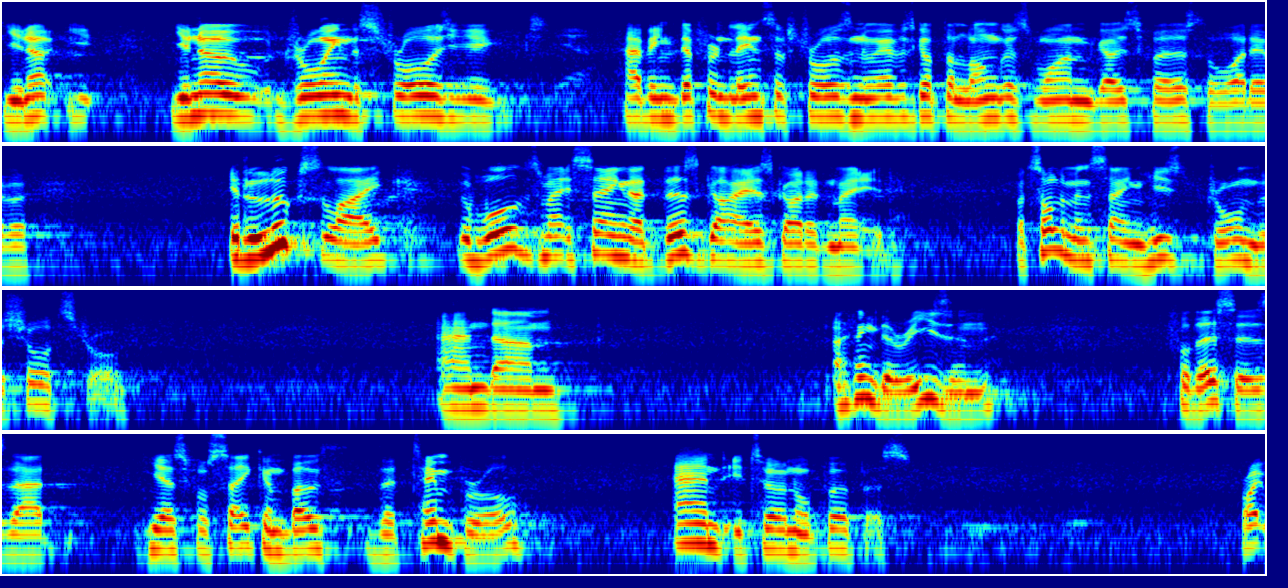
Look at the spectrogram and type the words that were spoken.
You know, you, you know, drawing the straws, you having different lengths of straws, and whoever's got the longest one goes first or whatever. It looks like the world's saying that this guy has got it made. But Solomon's saying he's drawn the short straw. And um, I think the reason for this is that he has forsaken both the temporal and eternal purpose. Right?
